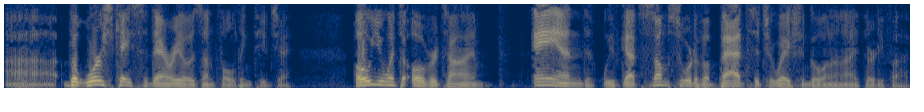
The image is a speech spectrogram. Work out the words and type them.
uh, the worst case scenario is unfolding, TJ. Oh, you went to overtime, and we've got some sort of a bad situation going on I 35.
